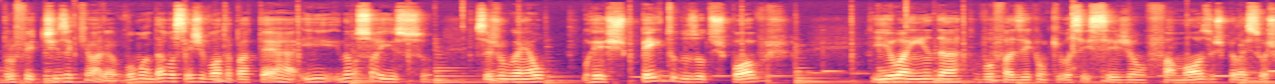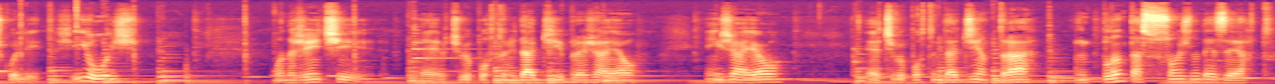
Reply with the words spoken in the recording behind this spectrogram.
profetiza que, olha, vou mandar vocês de volta para a terra e não só isso, vocês vão ganhar o respeito dos outros povos e eu ainda vou fazer com que vocês sejam famosos pelas suas colheitas. E hoje, quando a gente, é, eu tive a oportunidade de ir para Israel, em Israel, é, tive a oportunidade de entrar em plantações no deserto,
